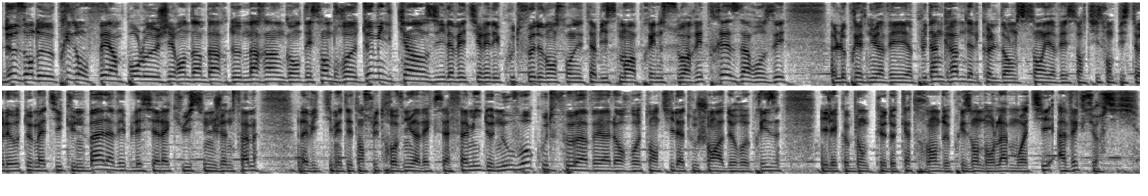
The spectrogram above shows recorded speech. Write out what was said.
Deux ans de prison ferme pour le gérant d'un bar de Maringue en décembre 2015. Il avait tiré des coups de feu devant son établissement après une soirée très arrosée. Le prévenu avait plus d'un gramme d'alcool dans le sang et avait sorti son pistolet automatique. Une balle avait blessé à la cuisse une jeune femme. La victime était ensuite revenue avec sa famille. De nouveaux coups de feu avaient alors retenti, la touchant à deux reprises. Il est comme donc de 4 ans de prison dont la moitié avec sursis.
